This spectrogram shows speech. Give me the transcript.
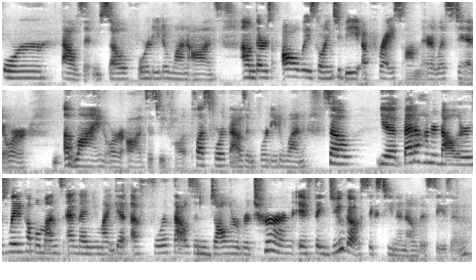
4,000. So 40 to 1 odds. Um, there's always going to be a price on there listed or a line or odds as we call it, plus 4,000, 40 to 1. So you bet $100, wait a couple months, and then you might get a $4,000 return if they do go 16 and 0 this season.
